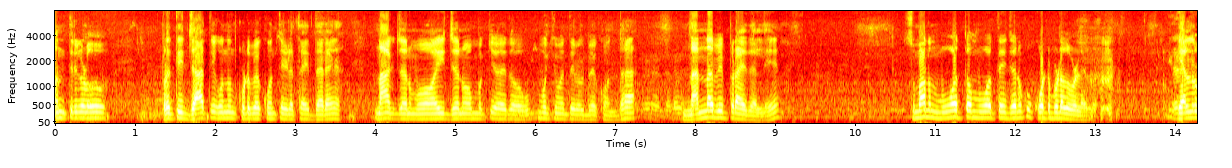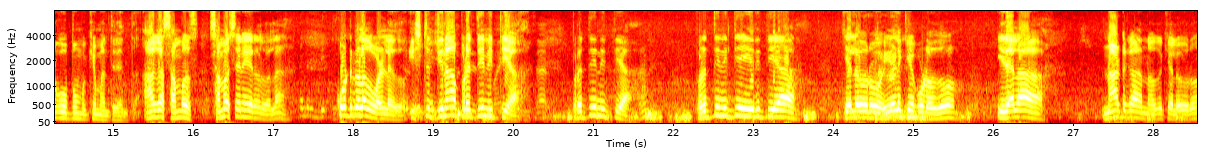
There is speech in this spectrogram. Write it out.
ಮಂತ್ರಿಗಳು ಪ್ರತಿ ಜಾತಿಗೆ ಒಂದೊಂದು ಕೊಡಬೇಕು ಅಂತ ಹೇಳ್ತಾ ಇದ್ದಾರೆ. ನಾಲ್ಕು ಜನವೋ ಐದು ಜನವೋ ಮುಖ್ಯ ಇದು ಉಪಮುಖ್ಯಮಂತ್ರಿಗಳು ಬೇಕು ಅಂತ. ನನ್ನ ಅಭಿಪ್ರಾಯದಲ್ಲಿ ಸುಮಾರು ಮೂವತ್ತು ಮೂವತ್ತೈದು ಜನಕ್ಕೂ ಕೊಟ್ಬಿಡೋದು ಒಳ್ಳೆಯದು ಎಲ್ರಿಗೂ ಉಪಮುಖ್ಯಮಂತ್ರಿ ಅಂತ. ಆಗ ಸಮಸ್ ಸಮಸ್ಯೆನೇ ಇರಲ್ವಲ್ಲ? ಕೊಟ್ಕೊಳ್ಳೋದು ಒಳ್ಳೆಯದು ಇಷ್ಟು ದಿನ ಪ್ರತಿನಿತ್ಯ ಪ್ರತಿನಿತ್ಯ ಪ್ರತಿನಿತ್ಯ ಈ ರೀತಿಯ ಕೆಲವರು ಹೇಳಿಕೆ ಕೊಡೋದು, ಇದೆಲ್ಲ ನಾಟಕ ಅನ್ನೋದು ಕೆಲವರು,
